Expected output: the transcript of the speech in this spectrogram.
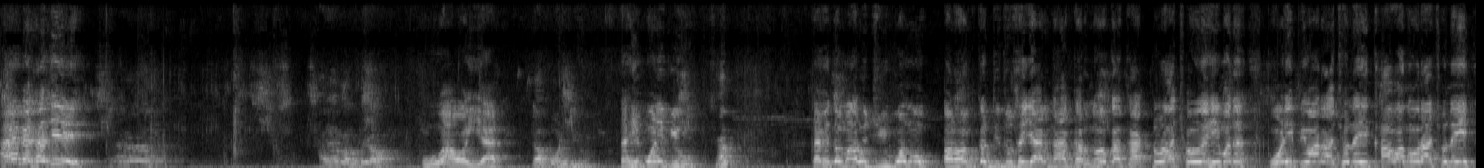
આય મેઠાજી અરે બાપુ હું આવો યાર. નહીં પાણી પીવું. તમે તો મારું જીવવાનું આરામ કરી દીધું છે યાર. ના ઘરનો કા ઘાટનો રાખ્યો નહીં મને પાણી પીવા રાખ્યો નહીં ખાવાનો રાખ્યો નહીં.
